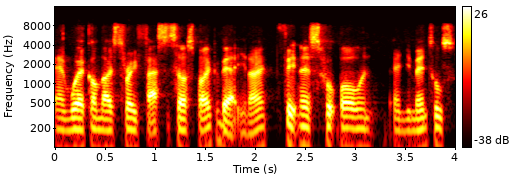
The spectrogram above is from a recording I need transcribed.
and work on those three facets that I spoke about. You know, fitness, football, and, and your mentals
